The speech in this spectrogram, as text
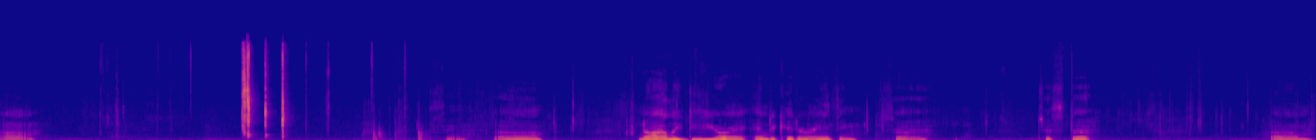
Um, see. Uh, no LED or indicator or anything. So uh, just uh, um,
